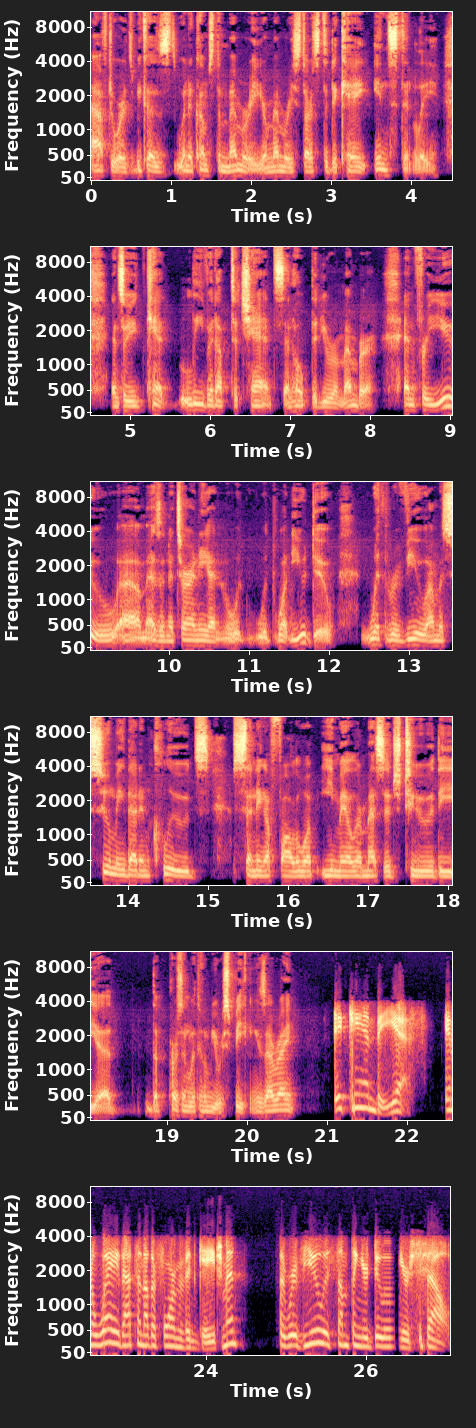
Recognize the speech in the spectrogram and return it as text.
afterwards because when it comes to memory, your memory starts to decay instantly. And so you can't leave it up to chance and hope that you remember. And for you, um, as an attorney and with, with what you do with review, I'm assuming that includes sending a follow up email or message to the, uh, the person with whom you were speaking. Is that right? It can be, yes in a way, that's another form of engagement. The review is something you're doing yourself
